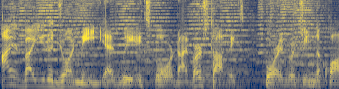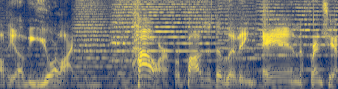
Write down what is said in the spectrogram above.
I invite you to join me as we explore diverse topics for enriching the quality of your life. Power for positive living and friendship.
